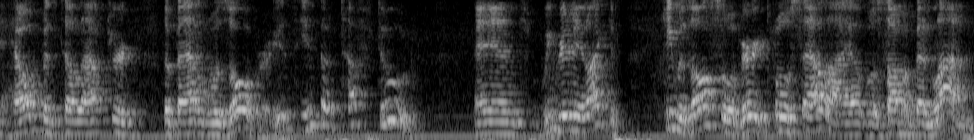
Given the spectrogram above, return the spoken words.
help until after the battle was over. He's, he's a tough dude, and we really liked him. He was also a very close ally of Osama bin Laden,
